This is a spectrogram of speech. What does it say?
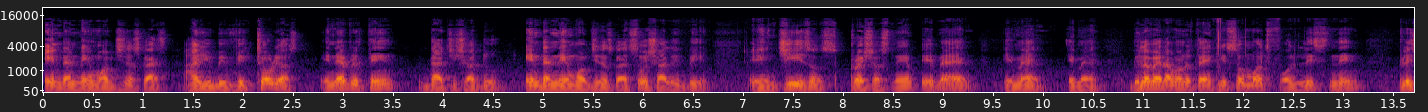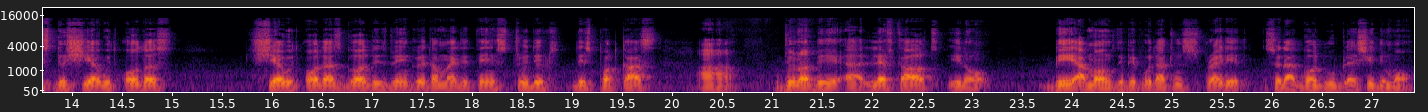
in the name of Jesus Christ. And you'll be victorious in everything that you shall do. In the name of Jesus Christ. So shall it be. In Jesus' precious name. Amen. Amen. Amen. Beloved, I want to thank you so much for listening. Please do share with others. Share with others. God is doing great and mighty things through this, this podcast. Uh, do not be uh, left out, you know. Be amongst the people that will spread it so that God will bless you the more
